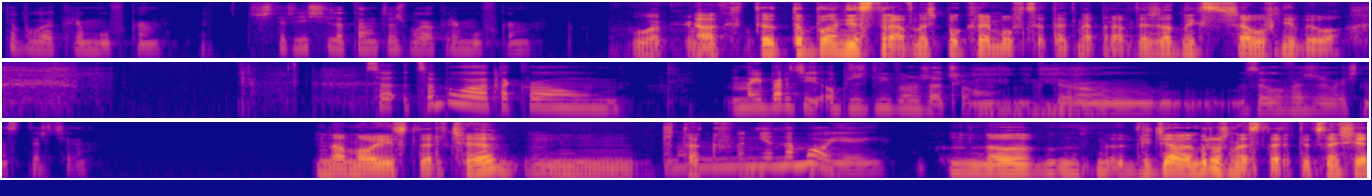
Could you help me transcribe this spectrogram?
To była kremówka. 40 lat temu też była kremówka. Była kremówka. Tak, to, to była niestrawność po kremówce tak naprawdę. Żadnych strzałów nie było. Co, co było taką najbardziej obrzydliwą rzeczą, którą zauważyłeś na stercie? Na mojej stercie? Mm, no, tak. No nie na mojej. No, widziałem różne sterty. W sensie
